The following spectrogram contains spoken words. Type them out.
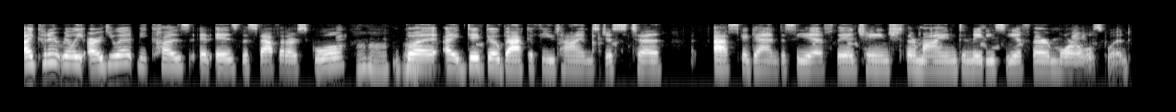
I couldn't really argue it because it is the staff at our school. Mm-hmm, mm-hmm. But I did go back a few times just to ask again to see if they had changed their mind and maybe see if their morals would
